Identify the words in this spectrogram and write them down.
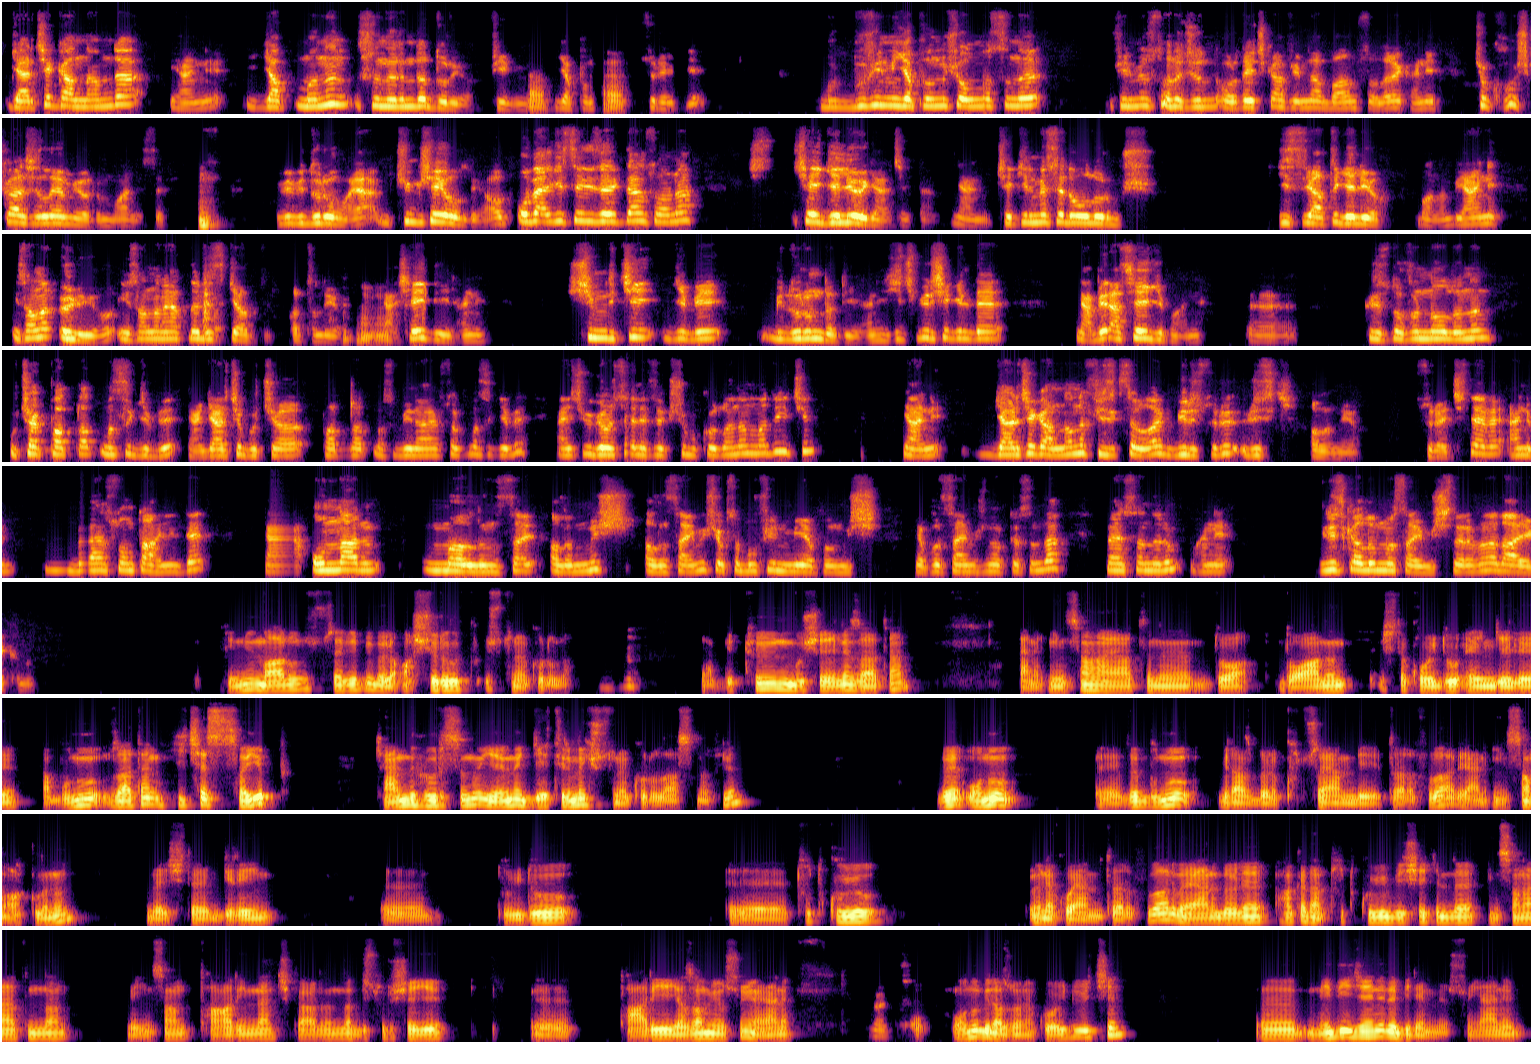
gerçek anlamda yani yapmanın sınırında duruyor film Evet, yapım evet. süreci. Bu, bu filmin yapılmış olmasını filmin sonucunun ortaya çıkan filmden bağımsız olarak hani çok hoş karşılayamıyorum maalesef. gibi bir durum var. Ya, çünkü şey oldu ya. O, o belgeseli izledikten sonra şey geliyor gerçekten. Yani çekilmese de olurmuş. Hissiyatı geliyor bana. Yani insanlar ölüyor. insanların hayatları riske at- atılıyor. Yani şey değil hani şimdiki gibi bir durum da değil. Hani hiçbir şekilde ya biraz şey gibi hani e, Christopher Nolan'ın uçak patlatması gibi yani gerçek uçağı patlatması, binaya sokması gibi yani hiçbir görsel efekt şu bu kullanılmadığı için yani gerçek anlamda fiziksel olarak bir sürü risk alınıyor süreçte ve hani ben son tahlilde yani onlar mı alınsa, alınmış, alınsaymış yoksa bu film mi yapılmış, yapılsaymış noktasında ben sanırım hani risk alınmasaymış tarafına daha yakınım. Filmin varoluş sebebi böyle aşırılık üstüne kurulu. hı. Ya bütün bu şeyle zaten Yani insan hayatını, doğa, doğanın işte koyduğu engeli, ya bunu zaten hiçe sayıp kendi hırsını yerine getirmek üstüne kurulu aslında film. Ve onu e, ve bunu biraz böyle kutsayan bir tarafı var. Yani insan aklının ve işte bireyin e, duyduğu e, tutkuyu öne koyan bir tarafı var ve yani böyle hakikaten tutkuyu bir şekilde insan hayatından ve insan tarihinden çıkardığında bir sürü şeyi e, tarihi yazamıyorsun ya yani Evet. onu biraz öne koyduğu için e, ne diyeceğini de bilemiyorsun. Yani,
